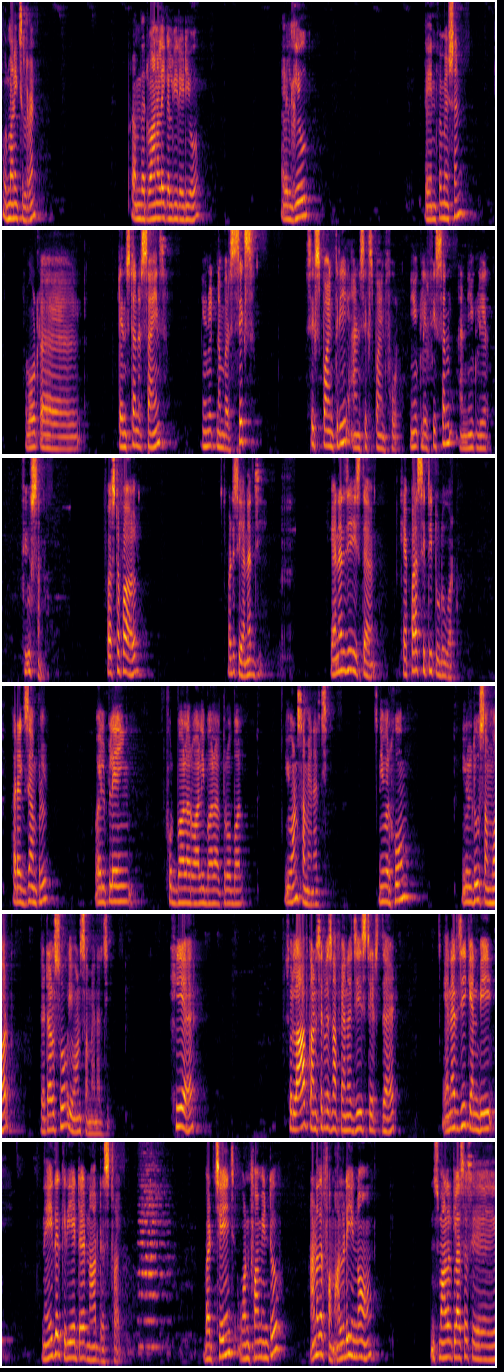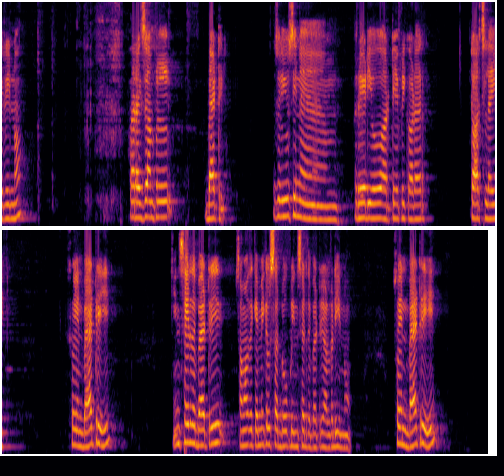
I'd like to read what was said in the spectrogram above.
Good morning, children. From that Vanalai Kalvi radio, I will give the information about uh, 10th standard science, unit number 6, 6.3 and 6.4, nuclear fission and nuclear fusion. First of all, what is energy? Energy is the capacity to do work. For example, while playing football or volleyball or throw ball, you want some energy. In your home, you will do some work, that also you want some energy. Here, so law of conservation of energy states that energy can be neither created nor destroyed, but change one form into another form. Already you know, in smaller classes uh, you read know. For example, battery. So used in um, radio or tape recorder, torchlight. So in battery, inside the battery, some of the chemicals are doped inside the battery already you know. So in battery,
